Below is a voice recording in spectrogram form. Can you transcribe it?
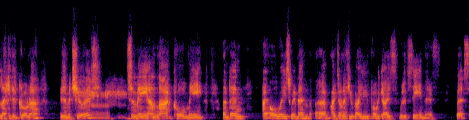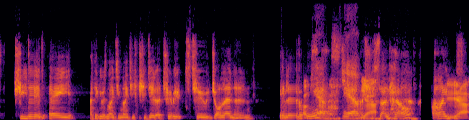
like it had grown up, it had matured Mm. to me, and that caught me. And then I always remember, I don't know if you guys, you probably guys would have seen this, but she did a, I think it was 1990, she did a tribute to John Lennon in Liverpool. Yeah. Yeah. And Yeah. She sang Help. And I was Yeah.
